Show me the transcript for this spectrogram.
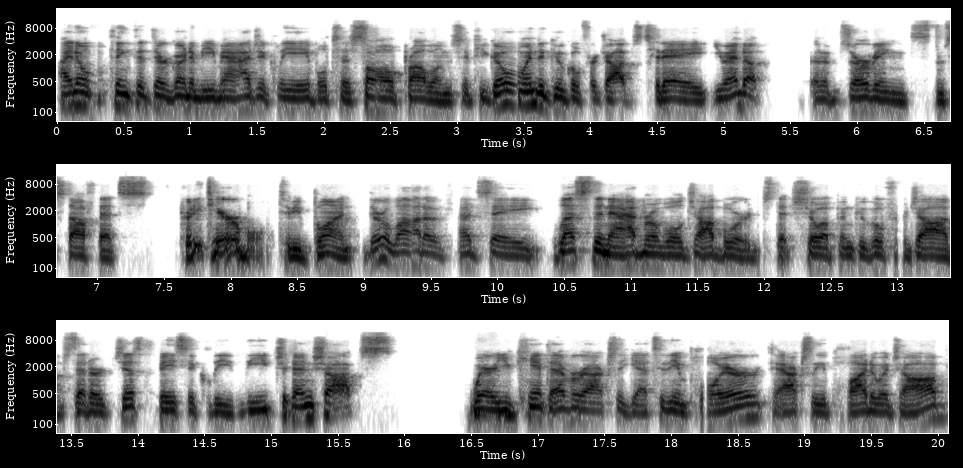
I don't think that they're going to be magically able to solve problems. If you go into Google for Jobs today, you end up observing some stuff that's pretty terrible, to be blunt. There are a lot of, I'd say, less than admirable job boards that show up in Google for Jobs that are just basically lead gen shops where you can't ever actually get to the employer to actually apply to a job.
